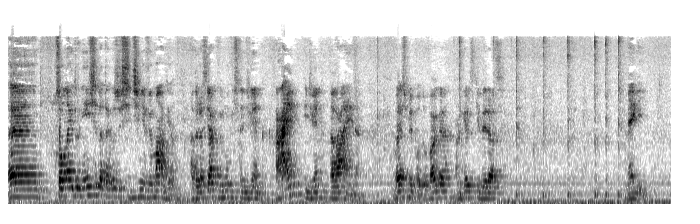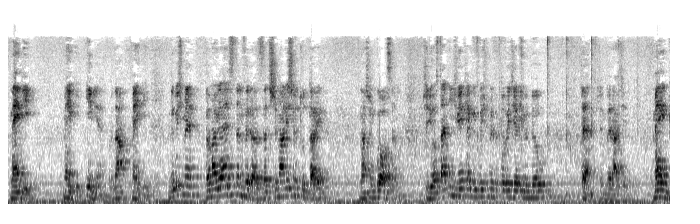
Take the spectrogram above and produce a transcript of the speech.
E, są najtrudniejsze dlatego, że się dziwnie wymawia. A teraz jak wymówić ten dźwięk ein i dźwięk rein? Weźmy pod uwagę angielski wyraz Maggie. Maggie. Maggie. Imię, prawda? Maggie. Gdybyśmy wymawiając ten wyraz zatrzymali się tutaj naszym głosem, czyli ostatni dźwięk jakbyśmy wypowiedzieli by był ten w tym wyrazie. Meg,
